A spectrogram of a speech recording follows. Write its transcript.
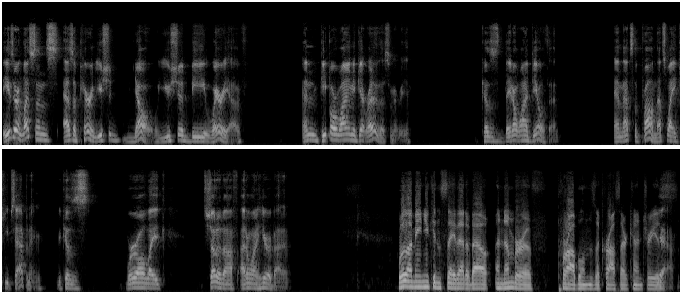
these are lessons as a parent you should know, you should be wary of. And people are wanting to get rid of this movie because they don't want to deal with it. And that's the problem. That's why it keeps happening because we're all like shut it off i don't want to hear about it well i mean you can say that about a number of problems across our country is yeah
